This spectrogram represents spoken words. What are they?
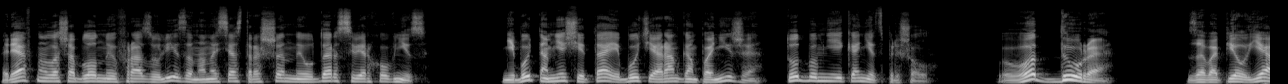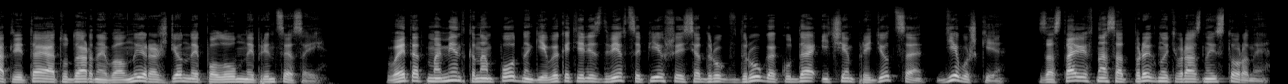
Рявкнула шаблонную фразу Лиза, нанося страшенный удар сверху вниз. Не будь на мне щита и будь я рангом пониже, тут бы мне и конец пришел. «Вот дура!» Завопил я, отлетая от ударной волны, рожденной полуумной принцессой. В этот момент к нам под ноги выкатились две вцепившиеся друг в друга, куда и чем придется, девушки, заставив нас отпрыгнуть в разные стороны.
